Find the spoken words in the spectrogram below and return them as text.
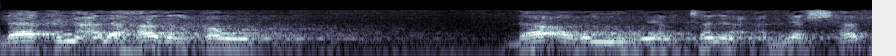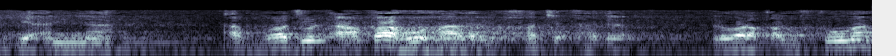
لكن على هذا القول لا أظنه يمتنع أن يشهد بأن الرجل أعطاه هذا هذا الورقة المختومة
